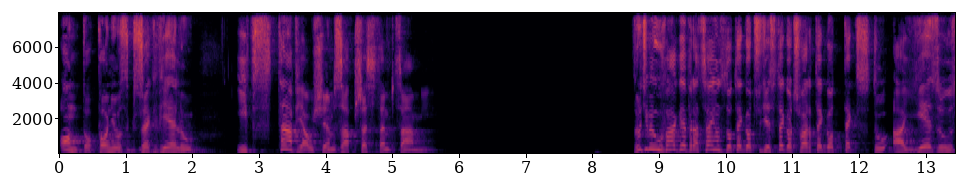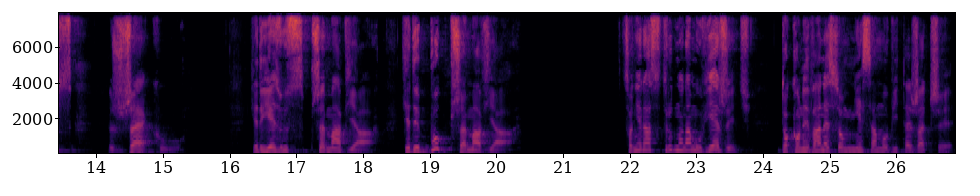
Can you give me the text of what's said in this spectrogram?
On to poniósł grzech wielu i wstawiał się za przestępcami. Zwróćmy uwagę, wracając do tego 34 tekstu, a Jezus rzekł. Kiedy Jezus przemawia, kiedy Bóg przemawia, co nieraz trudno nam uwierzyć. Dokonywane są niesamowite rzeczy.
